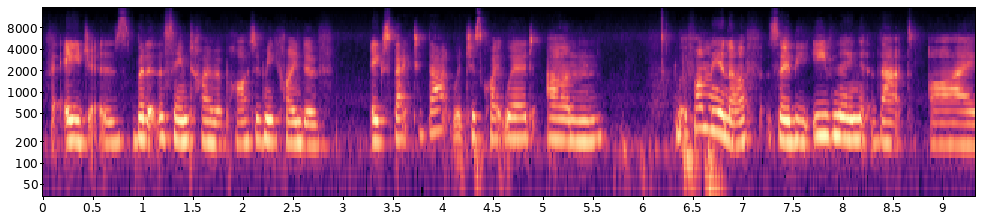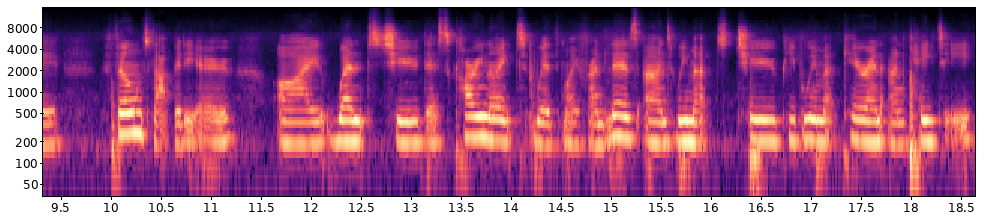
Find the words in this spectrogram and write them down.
for ages. But at the same time, a part of me kind of expected that, which is quite weird. Um, but funnily enough, so the evening that I filmed that video, I went to this curry night with my friend Liz, and we met two people. We met Kieran and Katie,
